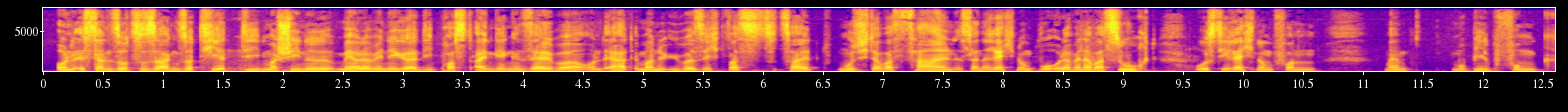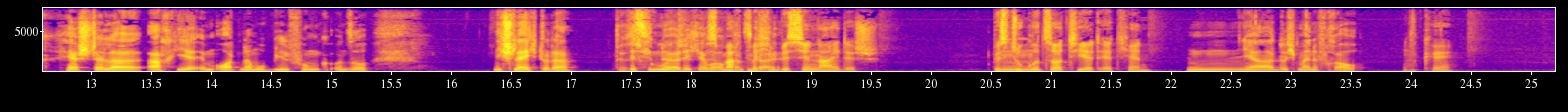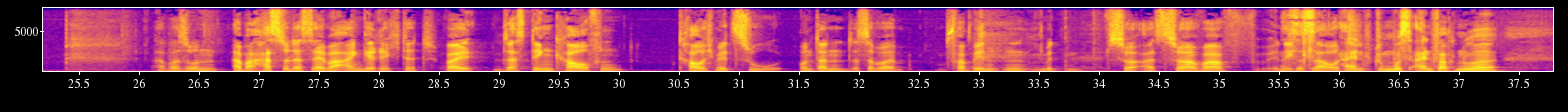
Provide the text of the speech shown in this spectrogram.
und ist dann sozusagen sortiert die Maschine mehr oder weniger die Posteingänge selber und er hat immer eine Übersicht, was zurzeit muss ich da was zahlen, ist da eine Rechnung, wo oder wenn er was sucht, wo ist die Rechnung von meinem Mobilfunkhersteller, ach hier im Ordner Mobilfunk und so. Nicht schlecht, oder? Das Bisschen ist gut. nerdig, aber Das macht mich geil. ein bisschen neidisch. Bist du Mhm. gut sortiert, Etienne? Hm, Ja, durch meine Frau. Okay. Aber so ein, aber hast du das selber eingerichtet? Weil das Ding kaufen, traue ich mir zu und dann das aber verbinden mit als Server in die Das ist Cloud. Ein, du musst einfach nur,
